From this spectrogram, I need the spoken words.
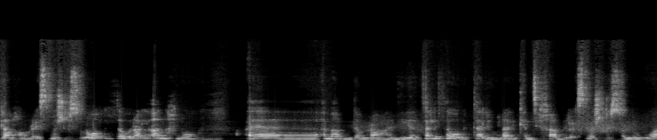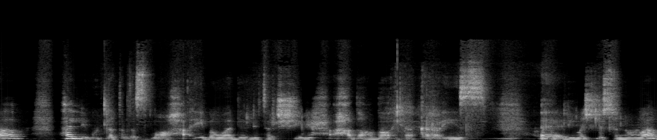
خلالهم رئيس مجلس النواب، الدورة الآن نحن أمام دورة عادية ثالثة وبالتالي هنالك انتخاب رئيس مجلس النواب. هل لكتلة الإصلاح أي بوادر لترشيح أحد أعضائها كرئيس آه، لمجلس النواب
